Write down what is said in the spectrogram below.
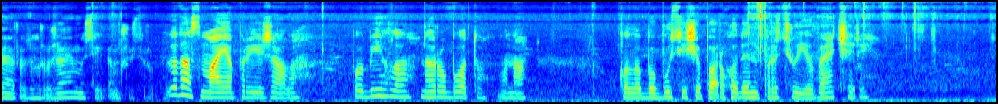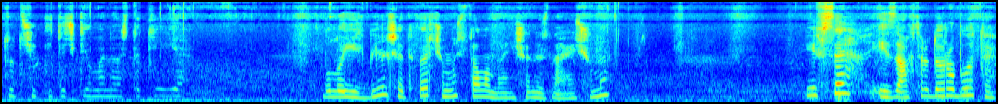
Все, розгружаємося і там щось робимо. До нас Майя приїжджала. Побігла на роботу. Вона коло бабусі ще пару годин працює ввечері. Тут ще квіточки в мене ось такі є. Було їх більше, тепер чомусь стало менше, не знаю чому. І все, і завтра до роботи.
